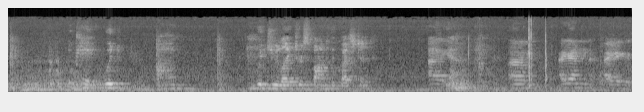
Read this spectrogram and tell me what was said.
to say. Okay, would, um, would you like to respond to the question? Uh, yeah. Um, again, I,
